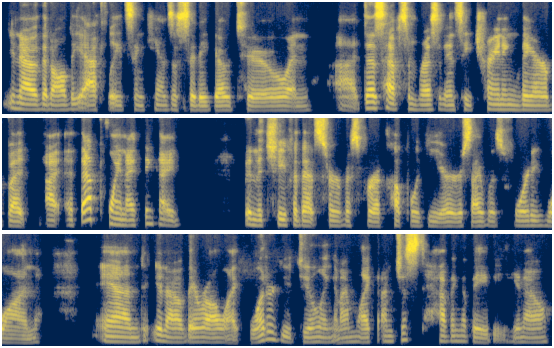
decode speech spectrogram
you know, that all the athletes in Kansas City go to. And uh, it does have some residency training there. But I, at that point, I think I'd been the chief of that service for a couple of years. I was 41. And, you know, they were all like, What are you doing? And I'm like, I'm just having a baby, you know.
